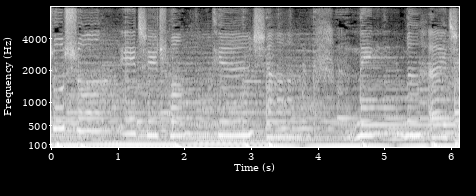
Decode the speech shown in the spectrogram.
当初说一起闯。天下，你们还记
